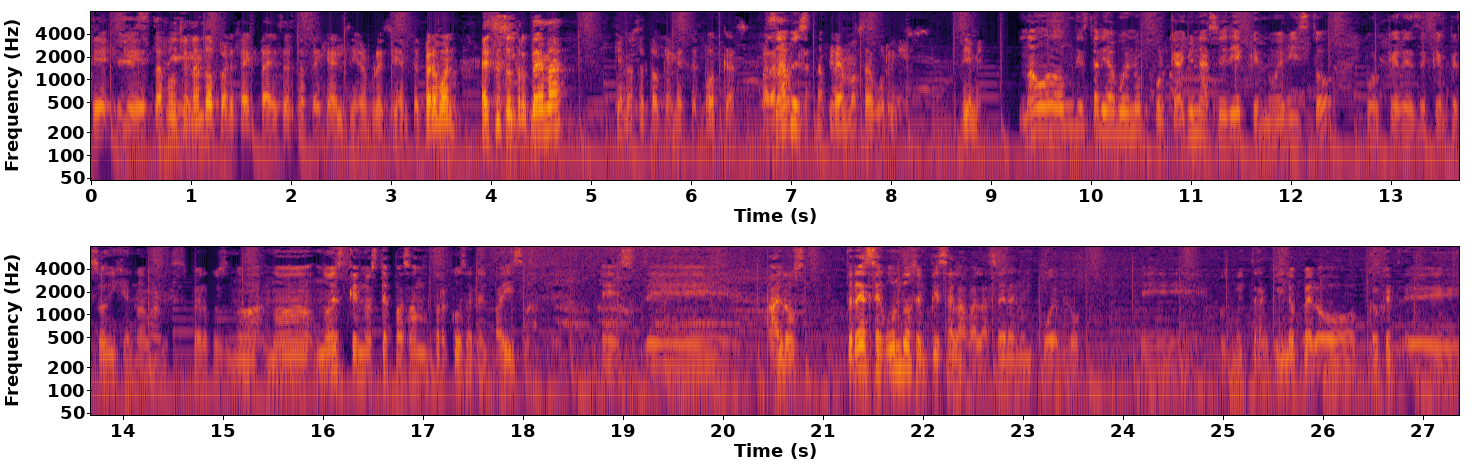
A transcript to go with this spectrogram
Que, que Este- está funcionando perfecta esa estrategia del señor presidente. Pero bueno, este es otro tema que no se toca en este podcast para no, ¿Sabes? no queremos aburrirlos. Dime. No, un día estaría bueno porque hay una serie que no he visto, porque desde que empezó dije no mames, pero pues no, no, no es que no esté pasando otra cosa en el país. Este, a los tres segundos empieza la balacera en un pueblo, eh, pues muy tranquilo, pero creo que eh,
